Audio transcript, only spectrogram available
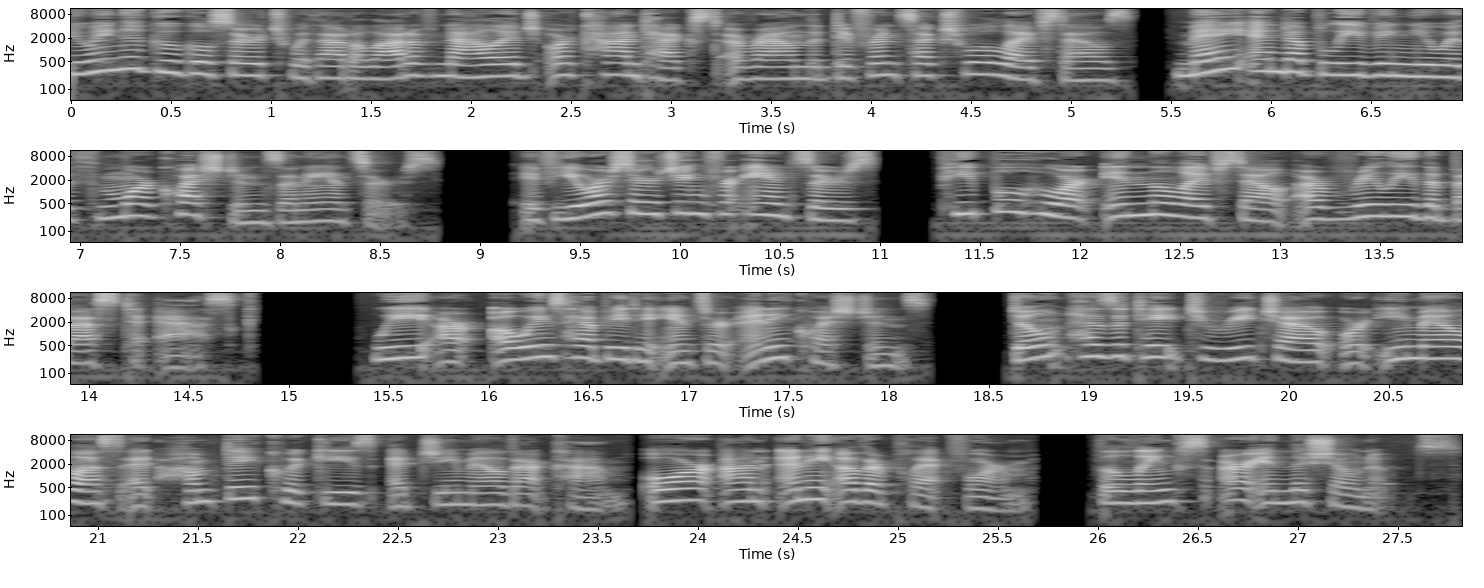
Doing a Google search without a lot of knowledge or context around the different sexual lifestyles may end up leaving you with more questions than answers. If you are searching for answers, people who are in the lifestyle are really the best to ask. We are always happy to answer any questions. Don't hesitate to reach out or email us at humpdayquickies at gmail.com or on any other platform. The links are in the show notes.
